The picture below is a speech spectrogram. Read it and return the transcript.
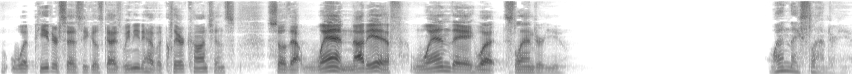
what Peter says, he goes, guys, we need to have a clear conscience so that when, not if, when they, what, slander you. When they slander you.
